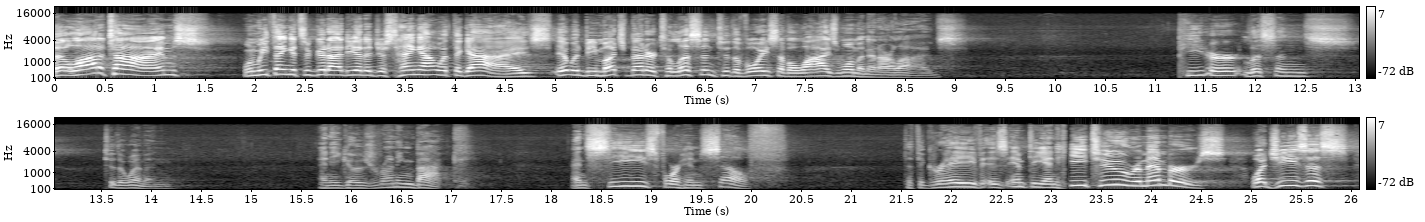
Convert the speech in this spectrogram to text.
that a lot of times when we think it's a good idea to just hang out with the guys, it would be much better to listen to the voice of a wise woman in our lives. Peter listens to the women and he goes running back and sees for himself that the grave is empty and he too remembers what Jesus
